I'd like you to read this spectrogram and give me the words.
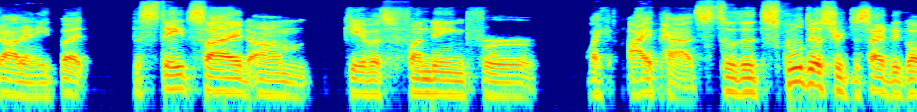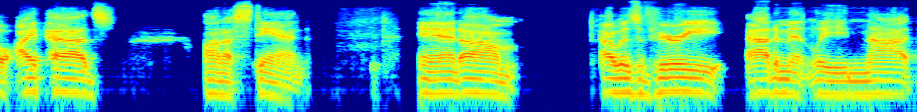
got any, but the state side um, gave us funding for like iPads. So the school district decided to go iPads on a stand, and um, I was very adamantly not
